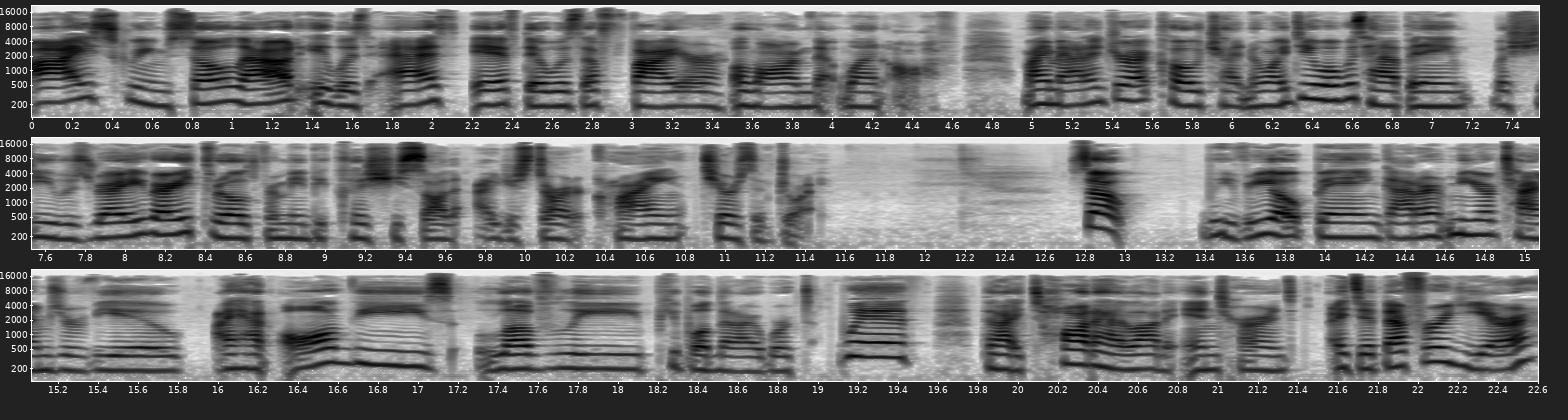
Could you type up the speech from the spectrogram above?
I screamed so loud, it was as if there was a fire alarm that went off. My manager at Coach had no idea what was happening, but she was very, very thrilled for me because she saw that I just started crying tears of joy. So we reopened, got our New York Times review. I had all these lovely people that I worked with, that I taught. I had a lot of interns. I did that for a year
